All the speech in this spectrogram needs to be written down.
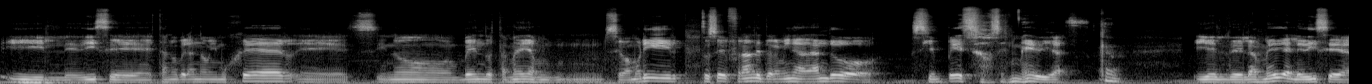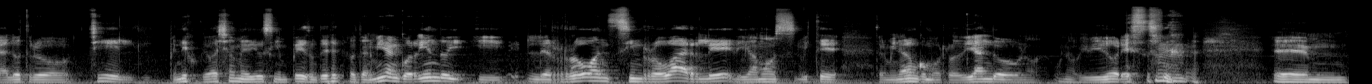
y le dice, están operando a mi mujer, eh, si no vendo estas medias mm, se va a morir. Entonces Fran le termina dando 100 pesos en medias. Y el de las medias le dice al otro, che, el pendejo que vaya me dio 100 pesos. Entonces lo terminan corriendo y, le roban sin robarle, digamos, viste, terminaron como rodeando unos, vividores. Em,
